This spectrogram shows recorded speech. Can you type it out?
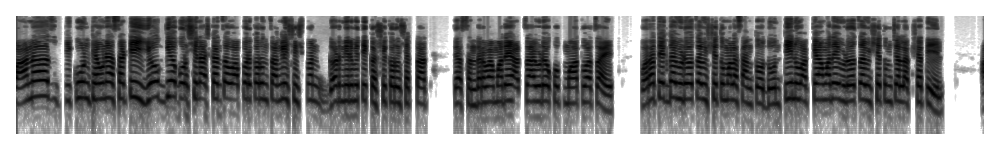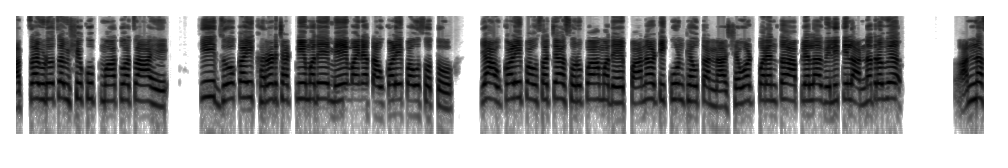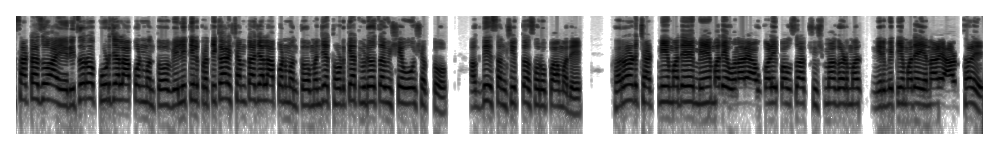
पानं टिकवून ठेवण्यासाठी योग्य बुरशीनाशकांचा वापर करून चांगली सूक्ष्म गड निर्मिती कशी करू शकतात? त्या संदर्भामध्ये आजचा व्हिडिओ खूप महत्त्वाचा आहे. परत एकदा व्हिडिओचा विषय तुम्हाला सांगतो. दोन तीन वाक्यामध्ये व्हिडिओचा विषय तुमच्या लक्षात येईल. आजचा व्हिडिओचा विषय खूप महत्त्वाचा आहे की जो काही खरड छाटणीमध्ये मे महिन्यात अवकाळी पाऊस होतो या अवकाळी पावसाच्या स्वरूपामध्ये पानं टिकवून ठेवताना शेवटपर्यंत आपल्याला वेलीतील अन्नद्रव्य अन्नसाठा जो आहे रिझर्व फूड ज्याला आपण म्हणतो वेलीतील प्रतिकार क्षमता ज्याला आपण म्हणतो म्हणजे थोडक्यात व्हिडिओचा विषय होऊ शकतो. अगदी संक्षिप्त स्वरूपामध्ये. खरड छाटणीमध्ये मे मध्ये होणाऱ्या अवकाळी पावसात सूक्ष्मगड म- निर्मितीमध्ये येणारे अडथळे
